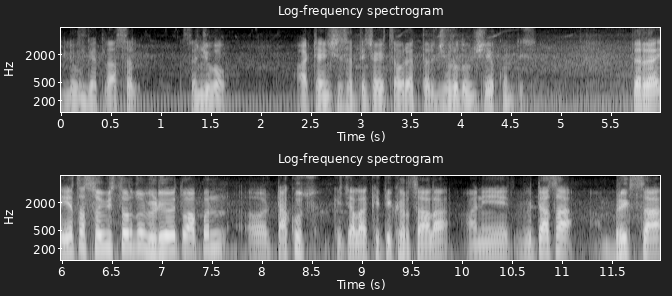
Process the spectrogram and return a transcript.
लिहून घेतला असेल. संजूभाऊ अठ्ठ्याऐंशी सत्तेचाळीस चौऱ्याहत्तर झिरो दोनशे एकोणतीस. तर याचा सविस्तर जो व्हिडिओ आहे तो आपण टाकूच की त्याला किती खर्च आला आणि विटाचा ब्रिक्सचा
